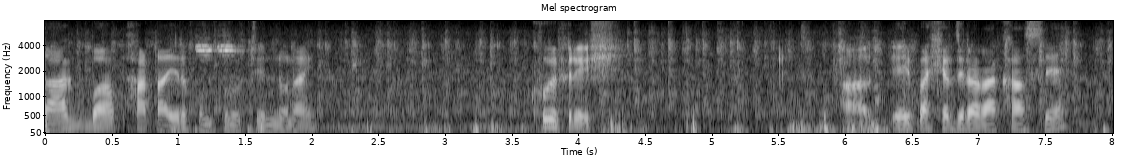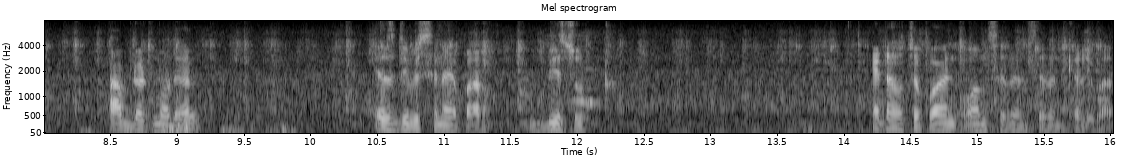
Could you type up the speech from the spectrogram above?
দাগ বা ফাটা এরকম কোনো চিহ্ন নাই। খুবই ফ্রেশ। এই পাশে যেটা রাখা আছে update model S SDB snapper বিচুট। এটা হচ্ছে point one seven seven calibre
